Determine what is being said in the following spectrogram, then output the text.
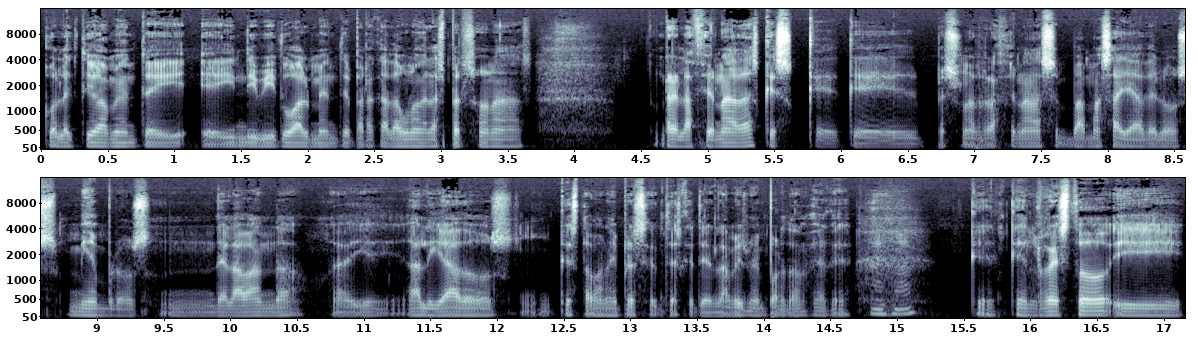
colectivamente e individualmente para cada una de las personas relacionadas, que es que, que personas relacionadas va más allá de los miembros mm, de la banda, hay aliados que estaban ahí presentes que tienen la misma importancia que, que, que el resto y,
